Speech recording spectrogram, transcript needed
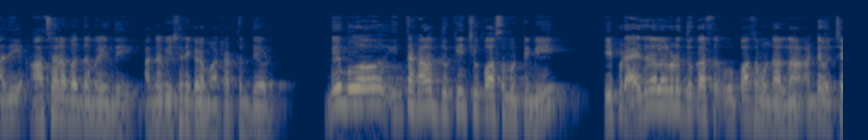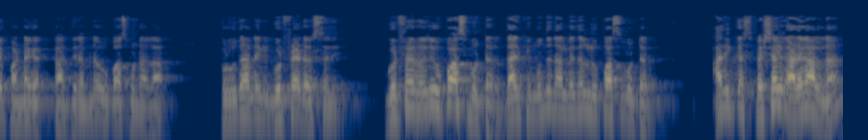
అది ఆచారబద్ధమైంది అన్న విషయాన్ని ఇక్కడ మాట్లాడుతున్న దేవుడు. మేము ఇంతకాలం దుఃఖించి ఉపాసం ఉంటిమి ఇప్పుడు ఐదు నెలలు కూడా దుఃఖాసం ఉపాసం ఉండాలనా? అంటే వచ్చే పండగ కాదినమున ఉపాసం ఉండాలా? ఇప్పుడు ఉదాహరణకి గుడ్ ఫ్రైడే వస్తుంది. గుడ్ ఫ్రైడే రోజు ఉపాసం ఉంటారు. దానికి ముందు నలభై నెలలు ఉపాసం ఉంటారు. అది ఇంకా స్పెషల్గా అడగాలనా?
